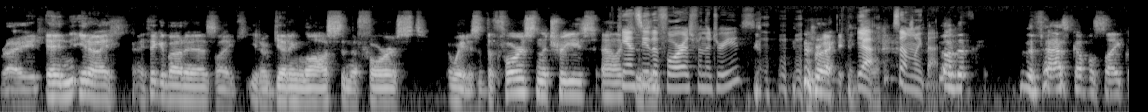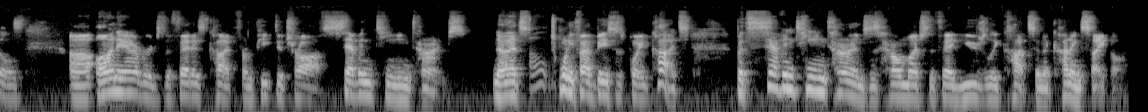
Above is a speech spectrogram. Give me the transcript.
Right. And, you know, I, I think about it as like, you know, getting lost in the forest. Wait, is it the forest and the trees, Alix? Can't Is see it- the forest from the trees? right. Yeah, something like that. So the, the past couple cycles, uh, on average, the Fed has cut from peak to trough 17 times. Now that's Oh. 25 basis point cuts, but 17 times is how much the Fed usually cuts in a cutting cycle.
